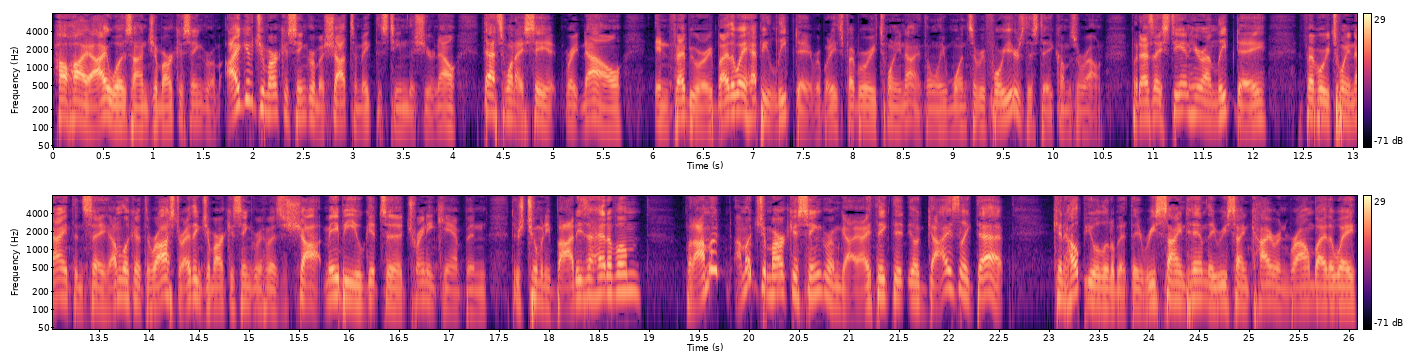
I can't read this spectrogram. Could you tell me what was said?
how high I was on Ja'Marcus Ingram. I give Ja'Marcus Ingram a shot to make this team this year. Now, that's when I say it right now in February. By the way, happy Leap Day, everybody. It's February 29th. Only once every four years this day comes around. But as I stand here on Leap Day, February 29th, and say, I'm looking at the roster, I think Ja'Marcus Ingram has a shot. Maybe you get to training camp and there's too many bodies ahead of him. But I'm a, I'm a Ja'Marcus Ingram guy. I think that you know, guys like that can help you a little bit. They re-signed him. They re-signed Kyron Brown, by the way,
